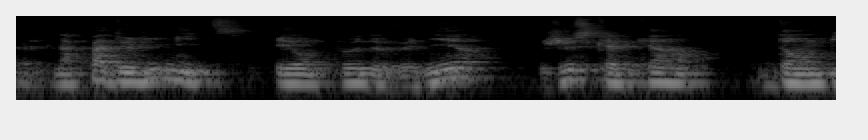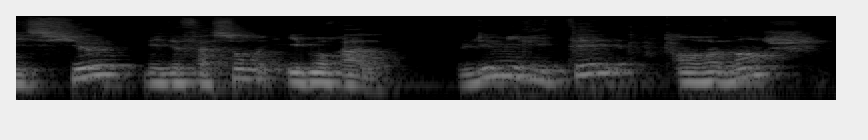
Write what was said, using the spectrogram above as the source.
euh, n'a pas de limite et on peut devenir juste quelqu'un d'ambitieux, mais de façon immorale. L'humilité, en revanche,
